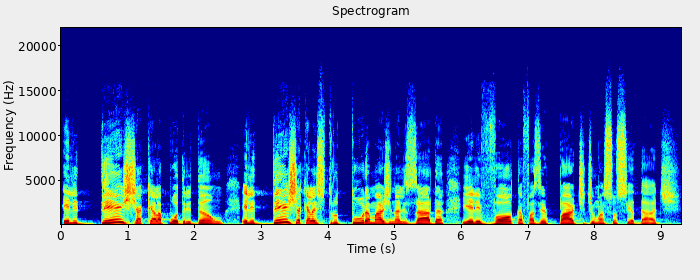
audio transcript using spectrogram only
Ele deixa aquela podridão, ele deixa aquela estrutura marginalizada e ele volta a fazer parte de uma sociedade.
